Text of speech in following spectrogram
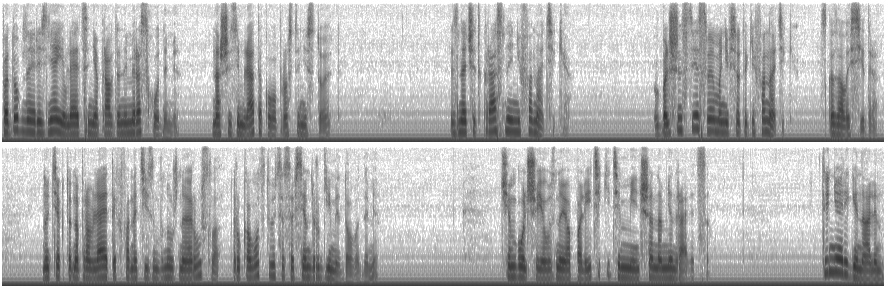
Подобная резня является неоправданными расходами. Наша земля такого просто не стоит. Значит, красные не фанатики. В большинстве своем они все-таки фанатики, сказала Сидра. Но те, кто направляет их фанатизм в нужное русло, руководствуются совсем другими доводами. Чем больше я узнаю о политике, тем меньше она мне нравится. «Ты не оригинален»,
